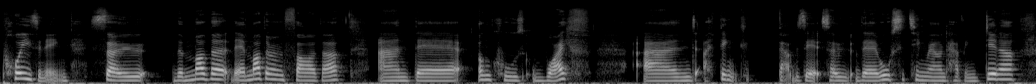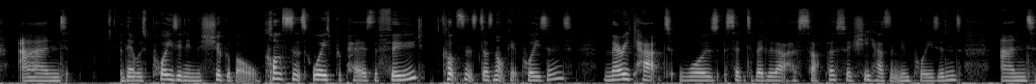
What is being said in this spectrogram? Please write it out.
poisoning. So the mother, their mother and father, and their uncle's wife, and I think that was it. So they're all sitting around having dinner, and there was poison in the sugar bowl. Constance always prepares the food. Constance does not get poisoned. Mary Cat was sent to bed without her supper, so she hasn't been poisoned. And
